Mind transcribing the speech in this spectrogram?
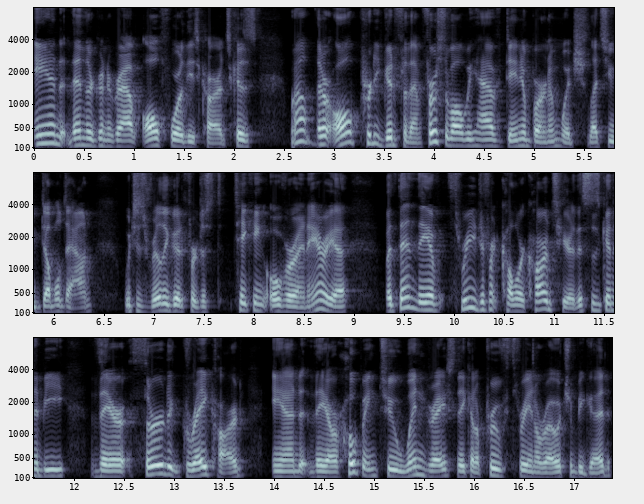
And then they're going to grab all four of these cards because, well, they're all pretty good for them. First of all, we have Daniel Burnham, which lets you double down, which is really good for just taking over an area. But then they have three different color cards here. This is going to be their third gray card, and they are hoping to win gray so they can approve three in a row, which would be good.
